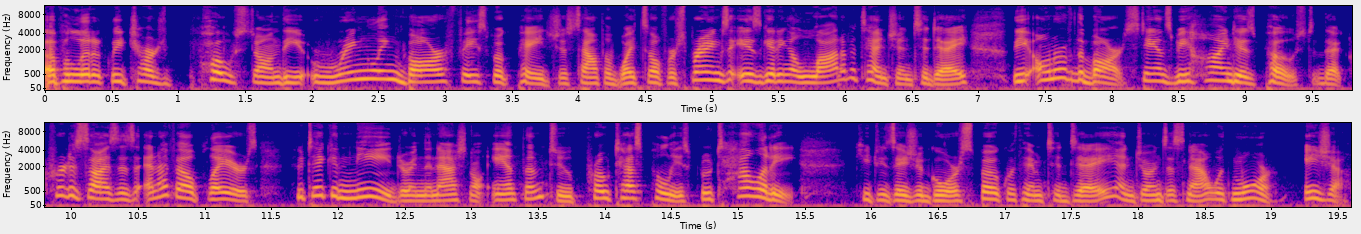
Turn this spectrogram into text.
A politically charged post on the Ringling Bar Facebook page just south of White Sulphur Springs is getting a lot of attention today. The owner of the bar stands behind his post that criticizes NFL players who take a knee during the national anthem to protest police brutality. Q2's Asia Gore spoke with him today and joins us now with more. Asia.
